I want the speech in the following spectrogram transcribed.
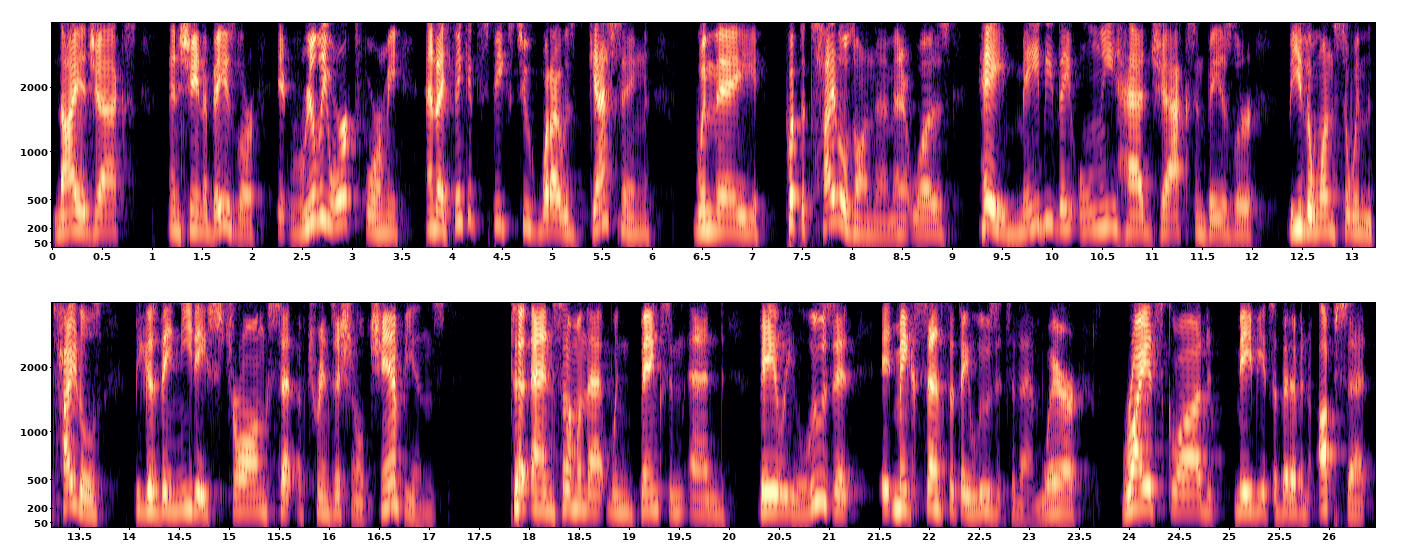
Nia Jax and Shayna Baszler, it really worked for me. And I think it speaks to what I was guessing when they put the titles on them. And it was, hey, maybe they only had Jax and Baszler be the ones to win the titles because they need a strong set of transitional champions to and someone that when Banks and, and Bayley lose it, it makes sense that they lose it to them. Where Riot Squad, maybe it's a bit of an upset.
